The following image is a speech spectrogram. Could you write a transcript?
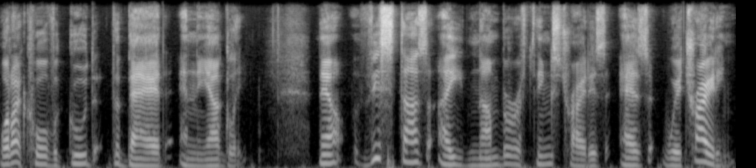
what I call the good the bad and the ugly now this does a number of things traders as we're trading.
